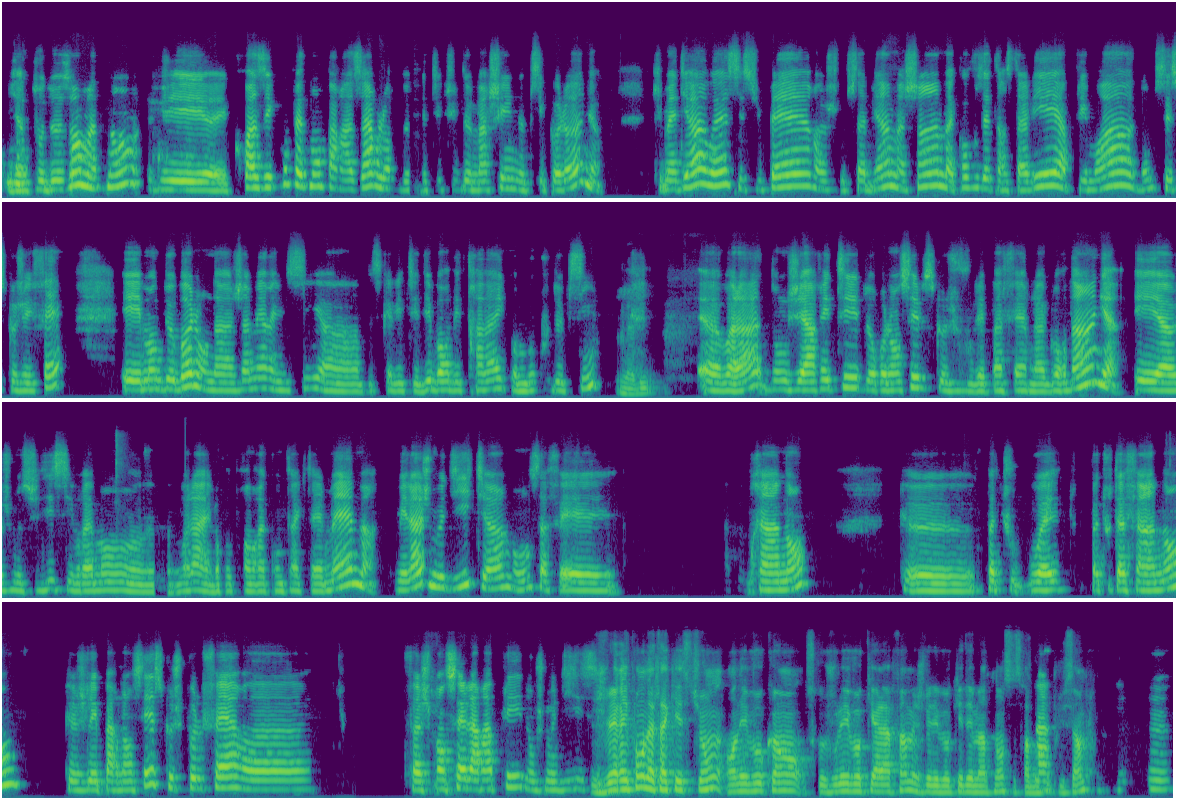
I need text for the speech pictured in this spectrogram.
bientôt deux ans maintenant. J'ai croisé complètement par hasard lors de cette étude de marché une psychologue qui m'a dit ah ouais c'est super, je trouve ça bien machin. Bah, quand vous êtes installé, appelez-moi. Donc c'est ce que j'ai fait. Et manque de bol, on n'a jamais réussi à parce qu'elle était débordée de travail comme beaucoup de psy. Euh, voilà, donc j'ai arrêté de relancer parce que je voulais pas faire la gourdingue et euh, je me suis dit si vraiment euh, voilà elle reprendra contact elle-même. Mais là je me dis tiens bon ça fait près un an que pas tout ouais pas tout à fait un an que je ne l'ai pas relancé. Est-ce que je peux le faire euh, Enfin, je pensais la rappeler, donc je me dis. Je vais répondre à ta question en évoquant ce que je voulais évoquer à la fin, mais je vais l'évoquer dès maintenant, ce sera beaucoup ah. plus simple. Mm.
